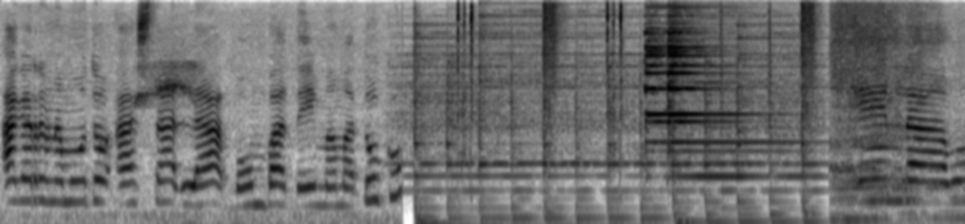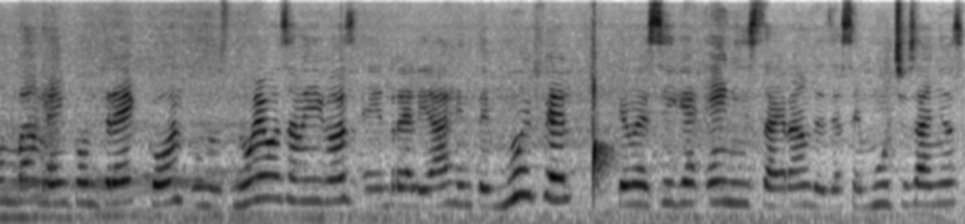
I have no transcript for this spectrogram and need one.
agarré una moto hasta la bomba de Mamatoco. En la bomba me encontré con unos nuevos amigos, en realidad gente muy fiel que me sigue en Instagram desde hace muchos años.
